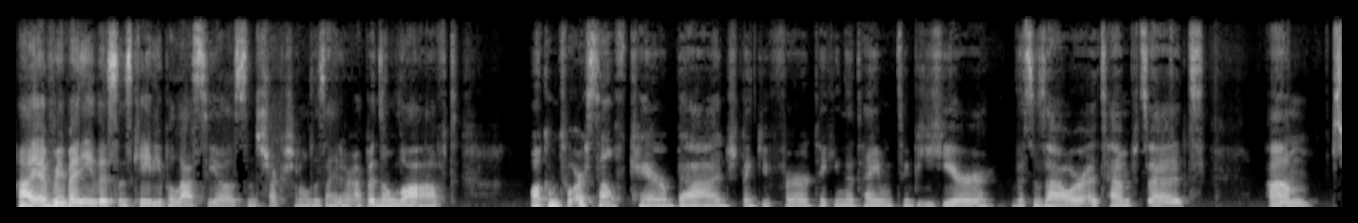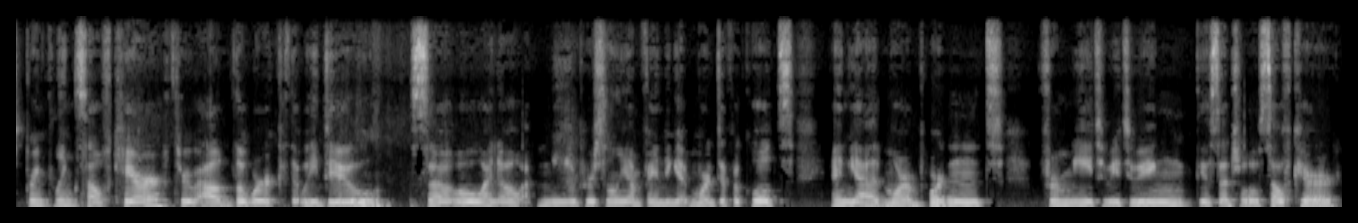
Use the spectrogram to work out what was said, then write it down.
Hi, everybody. This is Katie Palacios, instructional designer up in the loft. Welcome to our self care badge. Thank you for taking the time to be here. This is our attempt at um, sprinkling self care throughout the work that we do. So I know me personally, I'm finding it more difficult and yet more important for me to be doing the essential self care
